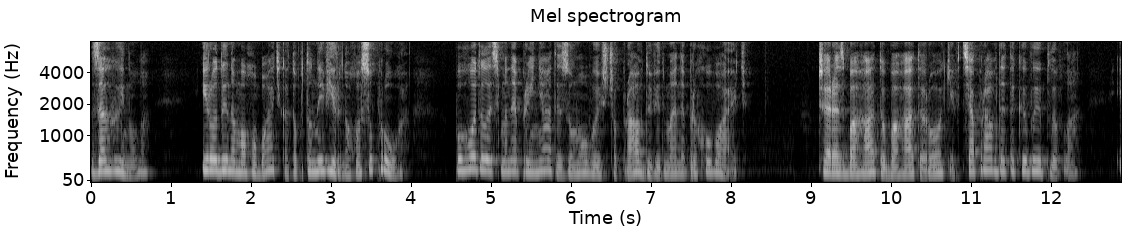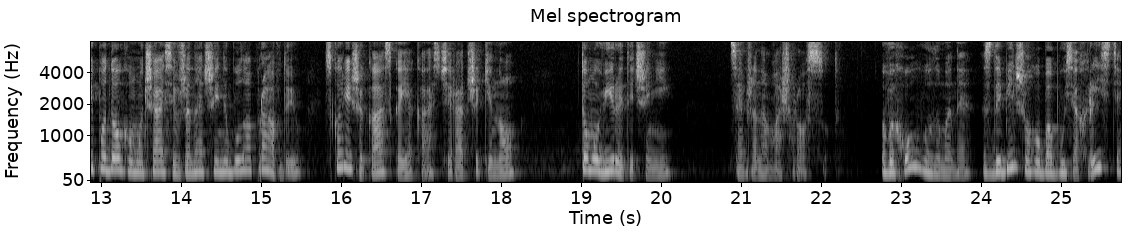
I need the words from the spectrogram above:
загинула, і родина мого батька, тобто невірного супруга, погодилась мене прийняти з умовою, що правду від мене приховають. Через багато-багато років ця правда таки випливла, і по довгому часі вже наче й не була правдою, скоріше казка якась чи радше кіно. Тому вірити чи ні, це вже на ваш розсуд. Виховували мене здебільшого бабуся Христя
